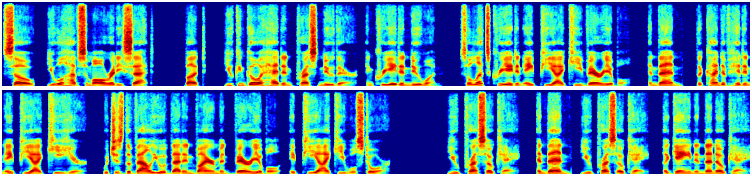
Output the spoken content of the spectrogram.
So, you will have some already set. But, you can go ahead and press new there, and create a new one. So let's create an API key variable, and then, the kind of hidden API key here, which is the value of that environment variable, API key will store. You press OK. And then, you press OK, again and then OK.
